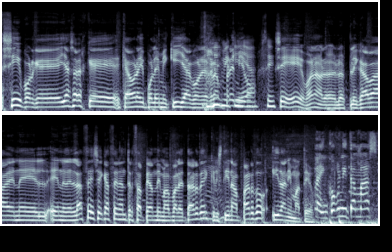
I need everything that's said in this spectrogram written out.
Sí, porque ya sabes que, que ahora hay polemiquilla con el Gran Premio. Sí, bueno, lo, lo explicaba en el, en el enlace ese que hacen entre Zapeando y Más Vale Tarde, Cristina Pardo y Dani Mateo. La incógnita más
